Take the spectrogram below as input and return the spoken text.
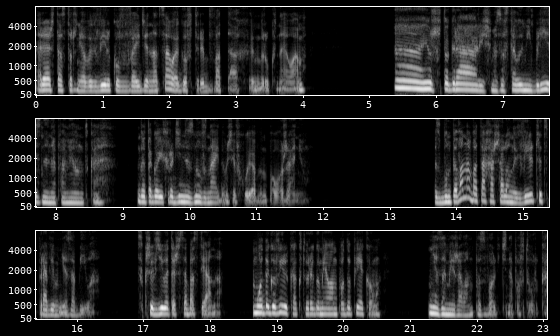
Reszta storniowych wilków wejdzie na całego w tryb watachy, mruknęłam. A, już w to graliśmy, zostały mi blizny na pamiątkę. Do tego ich rodziny znów znajdą się w chujowym położeniu. Zbuntowana watacha szalonych wilczyc prawie mnie zabiła. Skrzywdziły też Sebastiana, młodego wilka, którego miałam pod opieką. Nie zamierzałam pozwolić na powtórkę.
